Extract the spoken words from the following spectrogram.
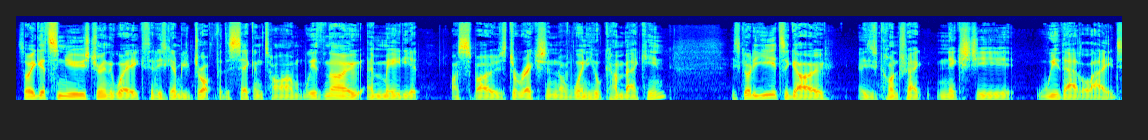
So he gets news during the week that he's going to be dropped for the second time with no immediate, I suppose, direction of when he'll come back in. He's got a year to go his contract next year with Adelaide.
